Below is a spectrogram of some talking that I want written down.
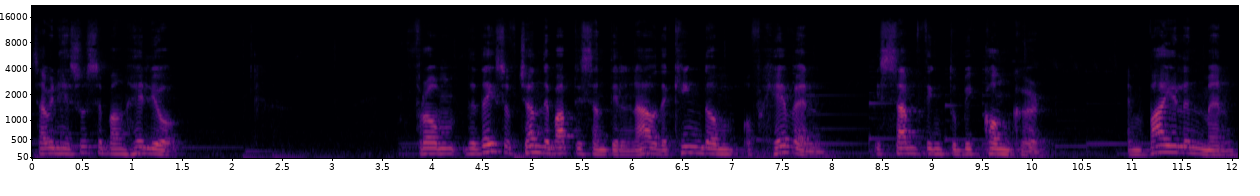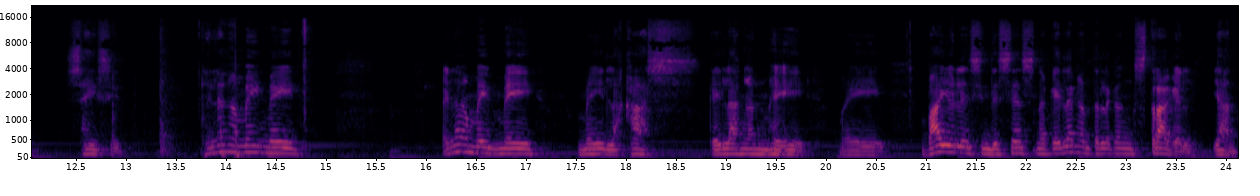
Sabi ni Jesus sa ebanghelyo, From the days of John the Baptist until now, the kingdom of heaven is something to be conquered. And violent men says it. Kailangan may may kailangan may may may lakas. Kailangan may may violence in the sense na kailangan talagang struggle. Yan.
